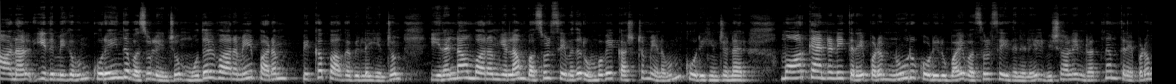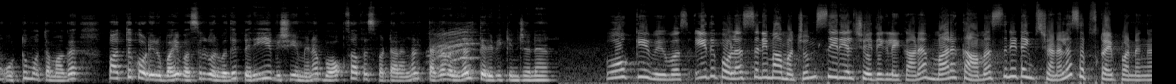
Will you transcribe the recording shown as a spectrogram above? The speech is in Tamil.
ஆனால் இது மிகவும் குறைந்த வசூல் என்றும் முதல் வாரமே படம் பிக்கப் ஆகவில்லை என்றும் இரண்டாம் வாரம் எல்லாம் வசூல் செய்வது ரொம்பவே கஷ்டம் எனவும் கூறுகின்றனர். மார்க் ஆண்டனி திரைப்படம் நூறு கோடி ரூபாய் வசூல் செய்த நிலையில் விஷாலின் ரத்னம் திரைப்படம் ஒட்டுமொத்தமாக பத்து கோடி ரூபாய் வசூல் வருவது பெரிய விஷயம் என பாக்ஸ் ஆபீஸ் வட்டாரங்கள் தகவல்கள் தெரிவிக்கின்றன. ஓகே வியூவர்ஸ் இது போல சினிமா மற்றும் சீரியல் செய்திகளுக்கான மறக்காம சினி டைம்ஸ் சேனலை சப்ஸ்கிரைப் பண்ணுங்க.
